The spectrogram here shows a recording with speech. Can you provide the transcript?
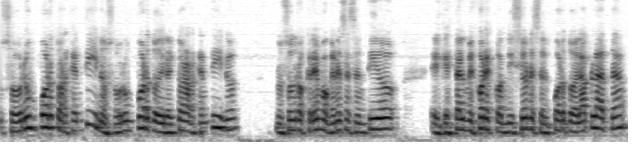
sobre un puerto argentino, sobre un puerto director argentino. Nosotros creemos que en ese sentido el que está en mejores condiciones es el puerto de La Plata,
